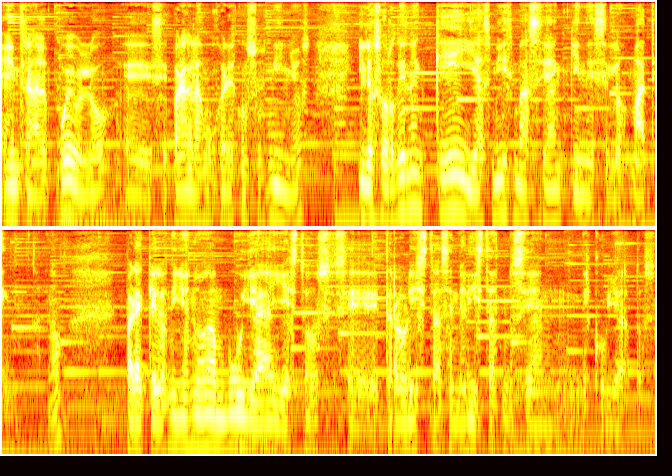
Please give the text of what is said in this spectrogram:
entran al pueblo, eh, separan a las mujeres con sus niños y los ordenan que ellas mismas sean quienes los maten, ¿no? para que los niños no hagan bulla y estos eh, terroristas, senderistas no sean descubiertos.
